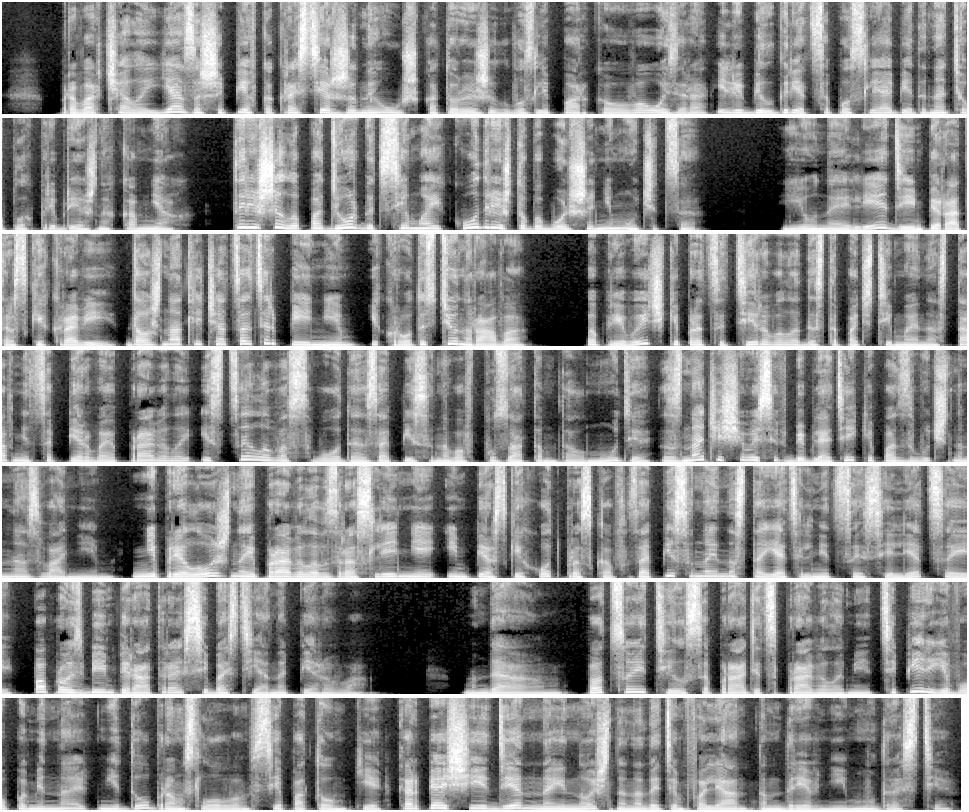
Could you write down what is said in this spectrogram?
проворчала я, зашипев, как растерженный уж, который жил возле паркового озера и любил греться после обеда на теплых прибрежных камнях. «Ты решила подергать все мои кудри, чтобы больше не мучиться?» Юная леди императорских кровей должна отличаться терпением и кротостью нрава. По привычке процитировала достопочтимая наставница первое правило из целого свода, записанного в пузатом Талмуде, значащегося в библиотеке под звучным названием «Непреложные правила взросления имперских отпрысков», записанные настоятельницей Силецией по просьбе императора Себастьяна I. Да, подсуетился прадед с правилами. Теперь его поминают недобрым словом все потомки, корпящие денно и ночно над этим фолиантом древней мудрости.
